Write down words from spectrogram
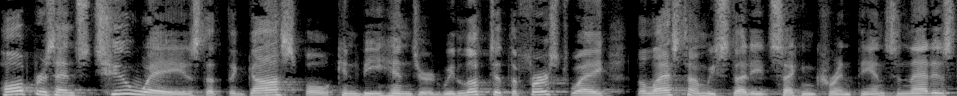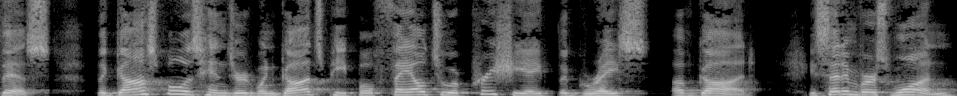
Paul presents two ways that the gospel can be hindered. We looked at the first way the last time we studied 2 Corinthians, and that is this. The gospel is hindered when God's people fail to appreciate the grace of God. He said in verse 1,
